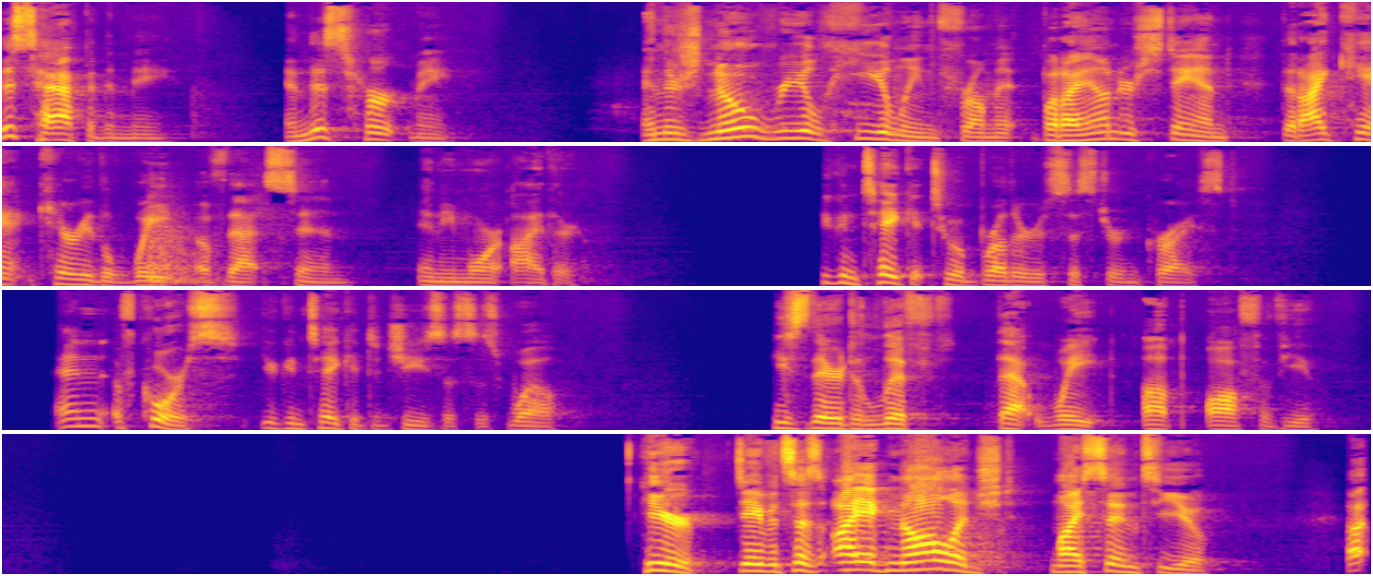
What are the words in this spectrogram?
This happened to me, and this hurt me. And there's no real healing from it, but I understand that I can't carry the weight of that sin anymore either. You can take it to a brother or sister in Christ. And of course, you can take it to Jesus as well. He's there to lift that weight up off of you. Here, David says, I acknowledged my sin to you. Uh,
